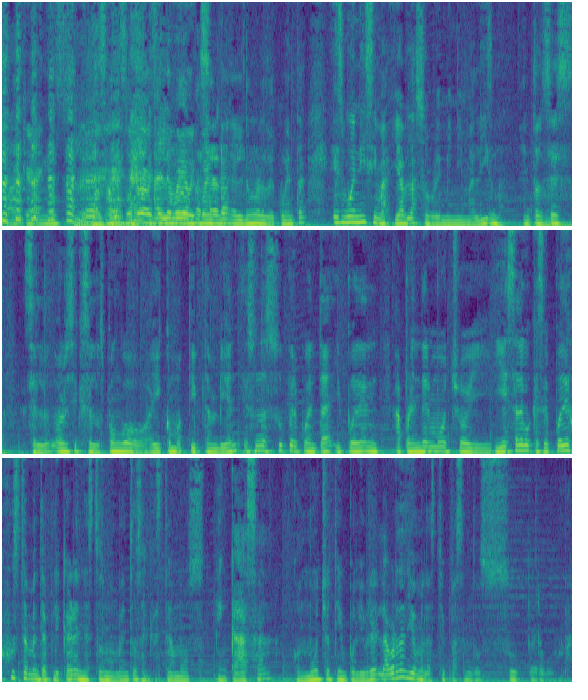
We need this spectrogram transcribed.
Ah, que ahí nos le pasamos otra vez Ahí el le voy a pasar cuenta. el número de cuenta. Es buenísima y habla sobre minimalismo. Entonces, Mm. se lo- ahora sí que se los pongo ahí como tip también. Es una súper cuenta y pueden aprender mucho y, y es algo que se puede justamente aplicar en estos momentos en que estamos en casa, con mucho tiempo libre. La verdad yo me la estoy pasando súper bomba.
